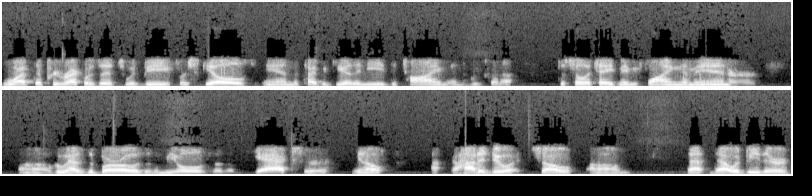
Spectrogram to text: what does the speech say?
what the prerequisites would be for skills and the type of gear they need, the time, and who's going to facilitate maybe flying them in, or uh, who has the burros or the mules or the yaks, or you know how to do it. So um, that that would be their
